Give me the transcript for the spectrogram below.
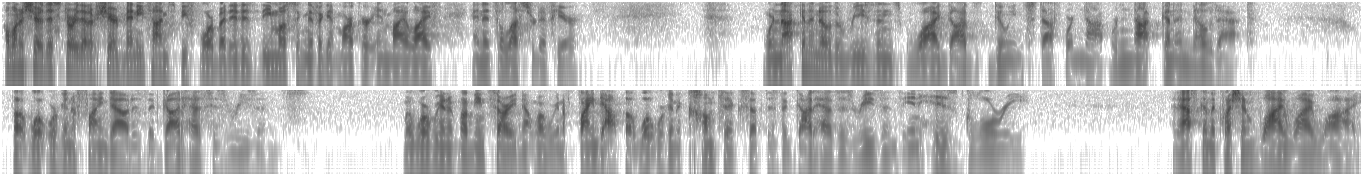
I want to share this story that I've shared many times before, but it is the most significant marker in my life, and it's illustrative here. We're not going to know the reasons why God's doing stuff. We're not. We're not going to know that. But what we're going to find out is that God has his reasons. But what we're going to, I mean, sorry, not what we're going to find out, but what we're going to come to accept is that God has his reasons in his glory. And asking the question, why, why, why,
